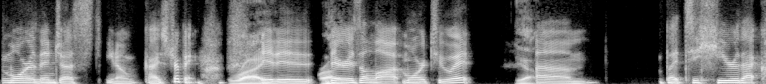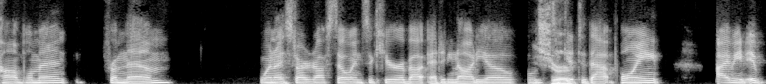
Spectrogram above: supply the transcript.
more than just you know guys stripping Right. it is right. there is a lot more to it yeah. um but to hear that compliment from them when i started off so insecure about editing audio Sure. to get to that point i mean it,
